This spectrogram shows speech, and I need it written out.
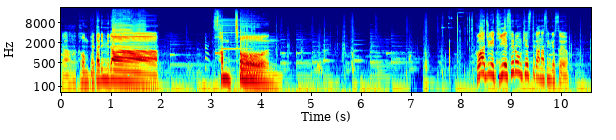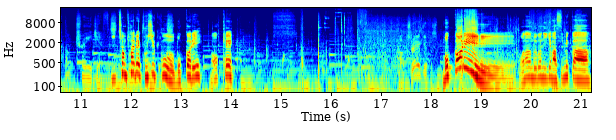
자, 검 배달입니다. 3천. 그 와중에 뒤에 새로운 퀘스트가 하나 생겼어요. 2899 목걸이. 오케이. 목걸이. 원하는 물건 이게 맞습니까?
